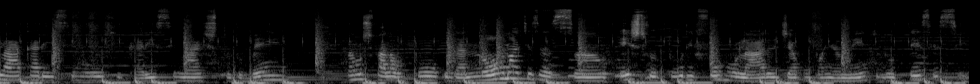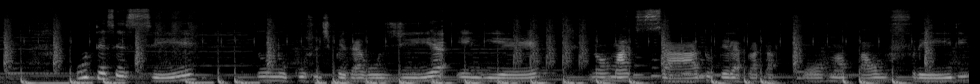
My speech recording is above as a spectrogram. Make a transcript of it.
caríssimos e caríssimas, tudo bem? Vamos falar um pouco da normatização, estrutura e formulário de acompanhamento do TCC. O TCC, do, no curso de pedagogia, ele é normatizado pela plataforma Paulo Freire,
